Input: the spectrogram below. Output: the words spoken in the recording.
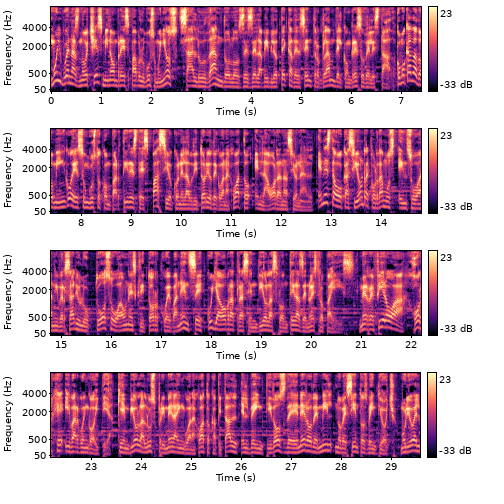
Muy buenas noches, mi nombre es Pablo Buzo Muñoz, saludándolos desde la biblioteca del Centro GLAM del Congreso del Estado. Como cada domingo, es un gusto compartir este espacio con el auditorio de Guanajuato en la hora nacional. En esta ocasión recordamos en su aniversario luctuoso a un escritor cuevanense cuya obra trascendió las fronteras de nuestro país. Me refiero a Jorge Ibargüengoitia, quien vio la luz primera en Guanajuato capital el 22 de enero de 1928. Murió el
